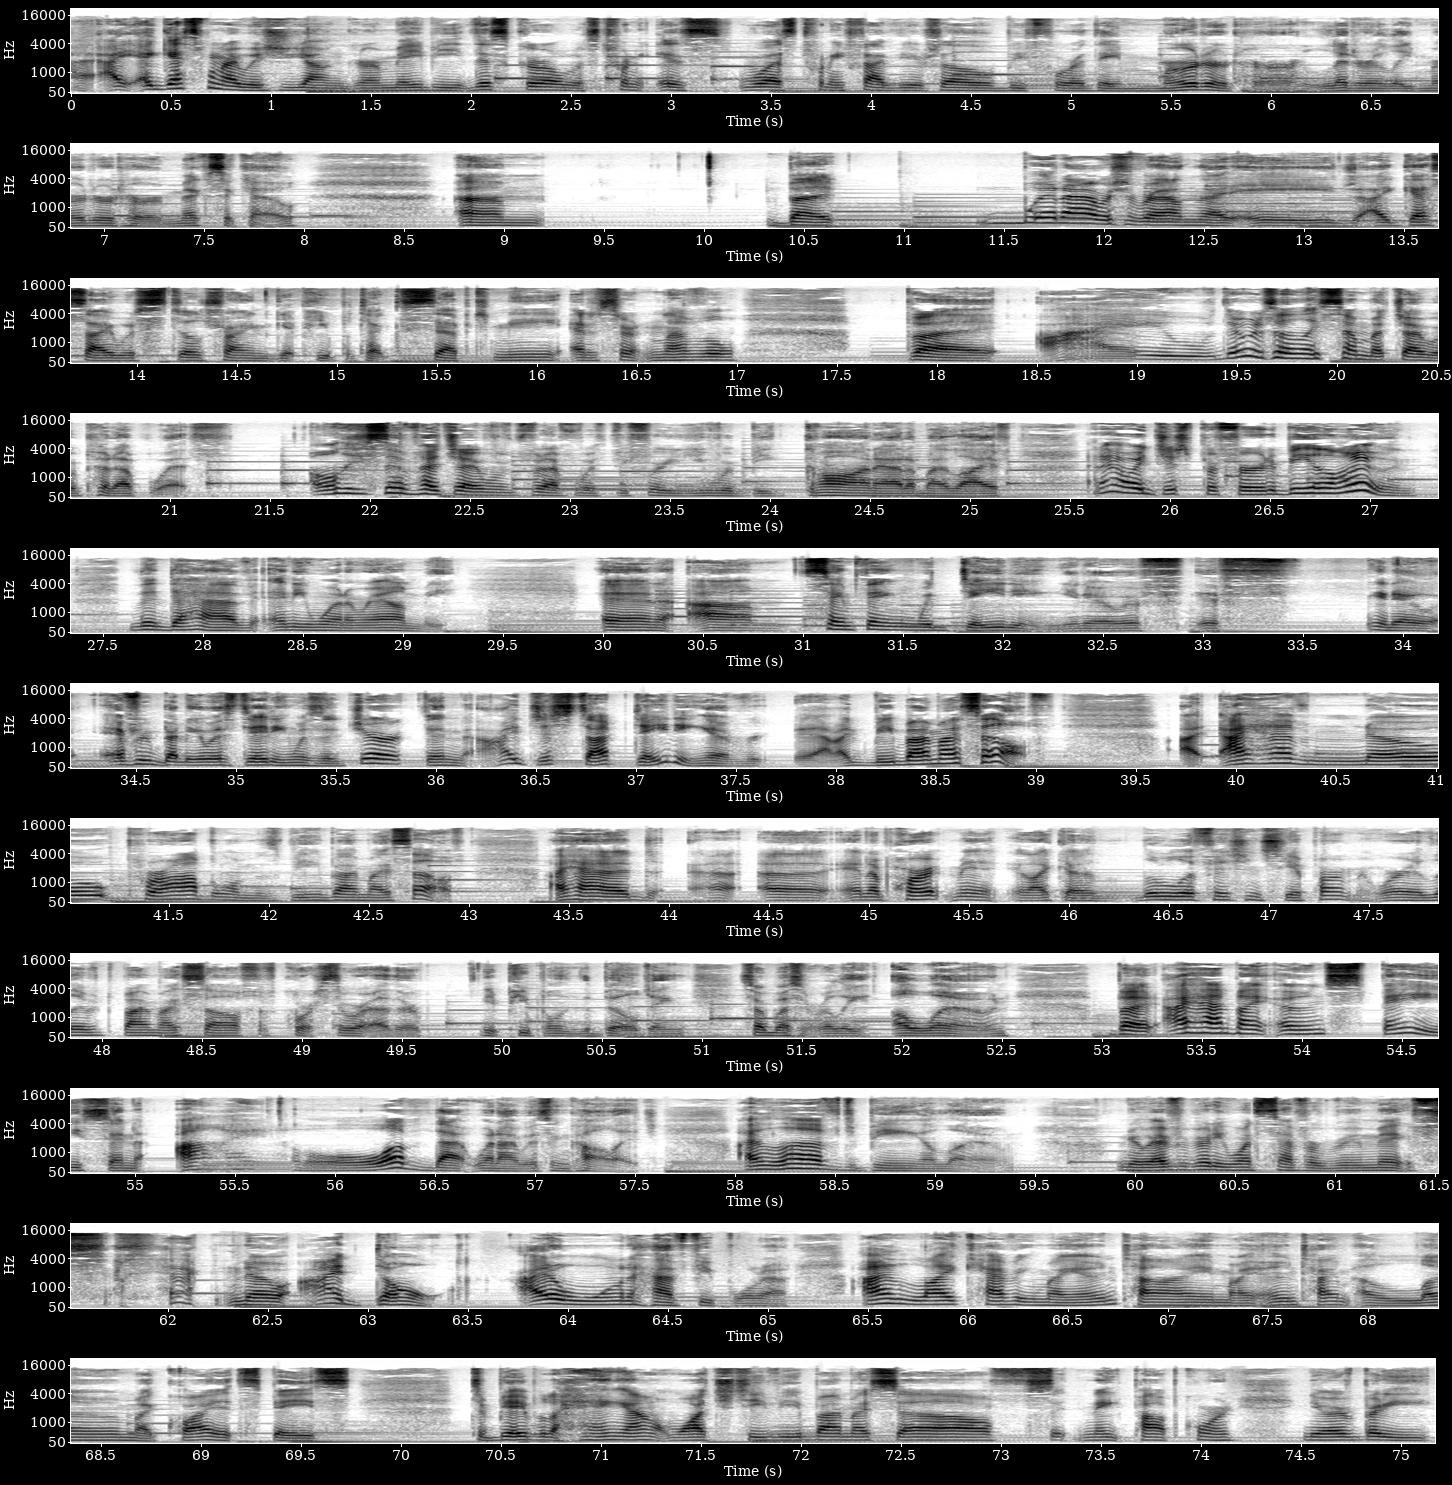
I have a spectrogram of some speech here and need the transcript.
I, I guess when I was younger, maybe this girl was 20, is, was 25 years old before they murdered her, literally murdered her in Mexico. Um, but when I was around that age, I guess I was still trying to get people to accept me at a certain level. But I, there was only so much I would put up with. Only so much I would put up with before you would be gone out of my life. And I would just prefer to be alone than to have anyone around me. And um, same thing with dating. You know, if, if, you know, everybody I was dating was a jerk, then I just stopped dating. Every, I'd be by myself I, I have no problems being by myself. I had uh, uh, an apartment, like a little efficiency apartment, where I lived by myself. Of course, there were other people in the building, so I wasn't really alone. But I had my own space, and I loved that when I was in college. I loved being alone. You know, everybody wants to have a roommate. Heck, no, I don't. I don't want to have people around. I like having my own time, my own time alone, my quiet space to be able to hang out watch TV by myself, sit and eat popcorn. You know, everybody,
